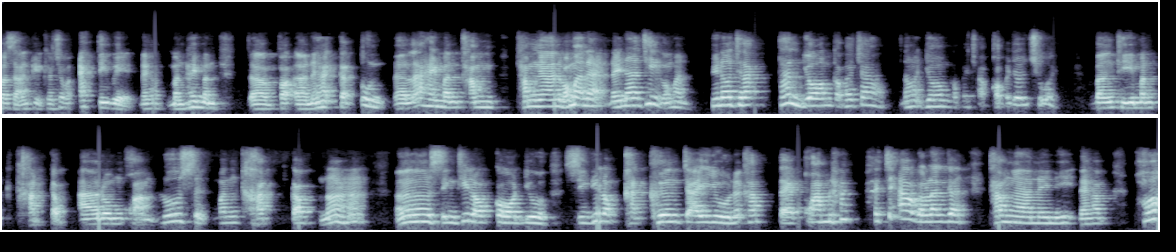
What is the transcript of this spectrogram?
ภาษาอังกฤษเขาใช้ว่า activate นะครับมันให้มันเอ่อเอ่อนะฮะกระตุ้นและให้มันทำทำงานของมันน่ะในหน้าที่ของมัน พี่น้องที่รักท่านยอมกับพระเจ้าเนาะยอมกับพระเจ้าขอพระเจ้าช่วย บางทีมันขัดกับอารมณ์ความรู้สึกมันขัดกับนะฮะเออสิ่งที่เราโกรธอยู่ สิ่งที่เราขัดเคืองใจอยู่นะครับ แต่ความรักพระเจ้ากำลังจะทำงานในนี้นะครับ เพราะ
